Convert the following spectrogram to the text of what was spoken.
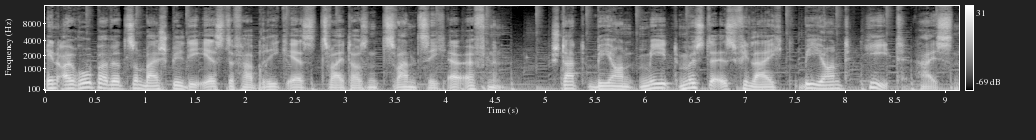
In Europa wird zum Beispiel die erste Fabrik erst 2020 eröffnen. Statt Beyond Meat müsste es vielleicht Beyond Heat heißen.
